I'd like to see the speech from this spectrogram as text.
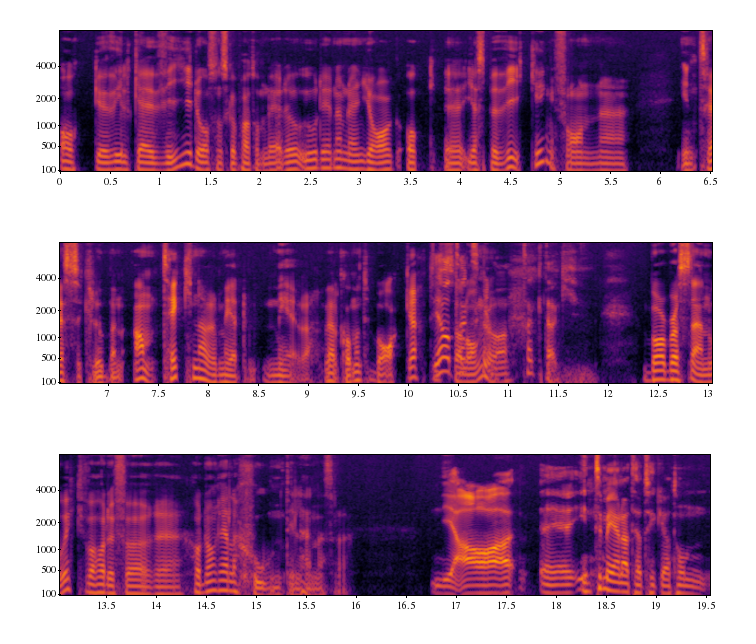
Och eh, vilka är vi då som ska prata om det? Jo, det är nämligen jag och eh, Jesper Viking från intresseklubben Antecknar med mera. Välkommen tillbaka till ja, salongen. Tack, tack. Barbara Stanwyck, vad har du för, eh, har du någon relation till henne? Sådär? Ja, eh, inte mer än att jag tycker att hon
